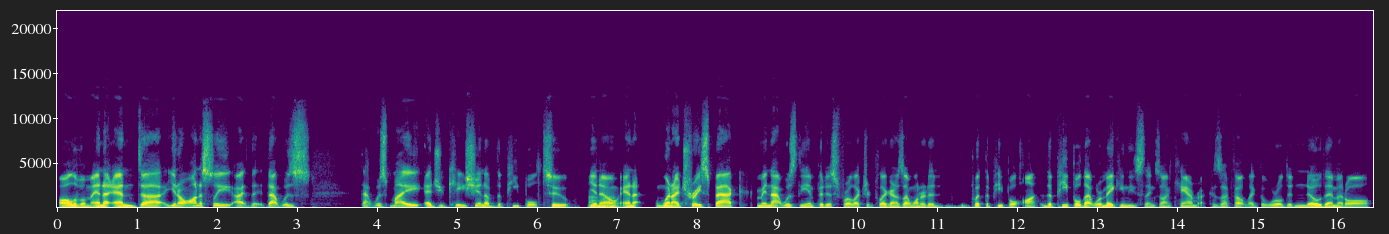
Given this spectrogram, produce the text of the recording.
all of them, and and uh, you know honestly, I, th- that was that was my education of the people too you uh-huh. know? And when i trace back i mean that was the impetus for electric playgrounds i wanted to put the people on the people that were making these things on camera because i felt like the world didn't know them at all.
